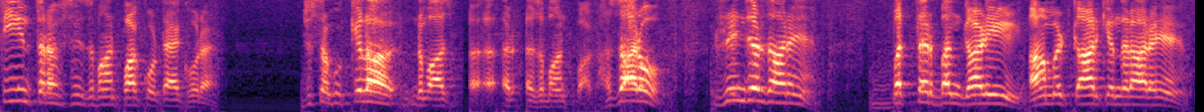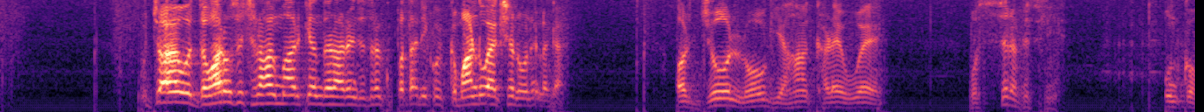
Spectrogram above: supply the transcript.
تین طرف سے زبان پاک کو اٹیک ہو رہا ہے۔ جس طرح کوئی قلعہ نماز زبان پاک۔ ہزاروں رینجرز آ رہے ہیں۔ بتر بند گاڑی آمٹ کار کے اندر آ رہے ہیں۔ چاہے وہ دیواروں سے چھلانگ مار کے اندر آ رہے ہیں، جس طرح کو پتہ نہیں، کوئی کمانڈو ایکشن ہونے لگا۔ اور جو لوگ یہاں کھڑے ہوئے، وہ صرف اس لیے، ان کو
